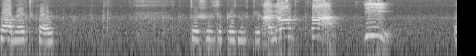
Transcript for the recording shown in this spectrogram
Ладно, я тікаю. Ти щось запізно втік. Алло, так. Стій. О!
